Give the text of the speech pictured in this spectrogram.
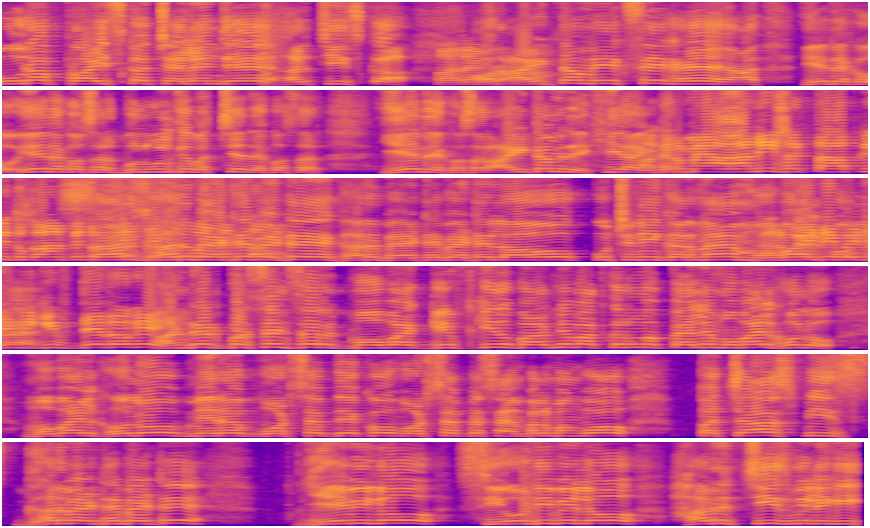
पूरा प्राइस का चैलेंज है हर चीज़ का। और आइटम एक से एक है ये देखो ये देखो सर बुलबुल के बच्चे देखो सर। ये देखो सर आइटम देखिए अगर मैं आ नहीं सकता आपकी दुकान पे तो सर घर बैठे बैठे घर बैठे बैठे लाओ कुछ नहीं करना है मोबाइल बैठे भी गिफ्ट दे दोगे? Hundred percent sir mobile gift की तो बाद में बात करूँगा। पहले मोबाइल खोलो। मोबाइल खोलो मेरा व्हाट्सएप देखो व्हाट्सएप पे सैंपल मंगवाओ। पचास पीस घर बैठे बैठे ये भी लो सीओडी भी लो हर चीज़ मिलेगी।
